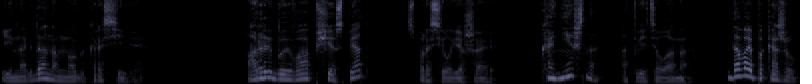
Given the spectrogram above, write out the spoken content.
и иногда намного красивее. «А рыбы вообще спят?» — спросил я Шаре. «Конечно», — ответила она. «Давай покажу».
